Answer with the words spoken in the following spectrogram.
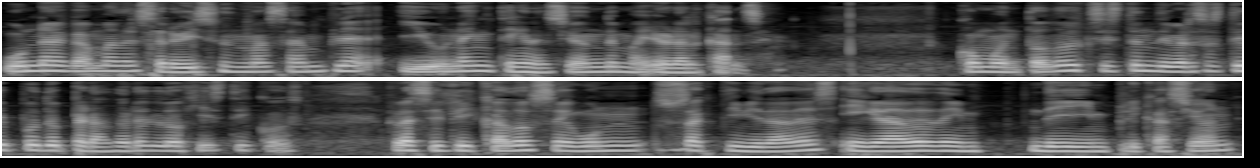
una gama de servicios más amplia y una integración de mayor alcance. Como en todo existen diversos tipos de operadores logísticos, clasificados según sus actividades y grado de, implicación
